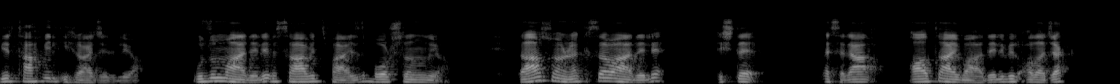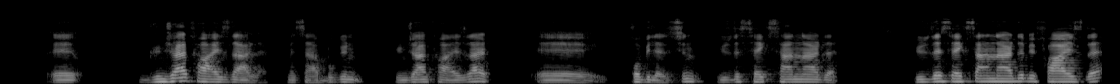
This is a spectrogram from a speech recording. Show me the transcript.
bir tahvil ihraç ediliyor. Uzun vadeli ve sabit faizli borçlanılıyor. Daha sonra kısa vadeli işte Mesela 6 ay vadeli bir alacak e, güncel faizlerle. Mesela bugün güncel faizler e, KOBİ'ler için %80'lerde. %80'lerde bir faizle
